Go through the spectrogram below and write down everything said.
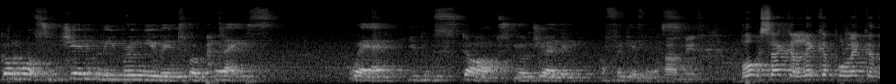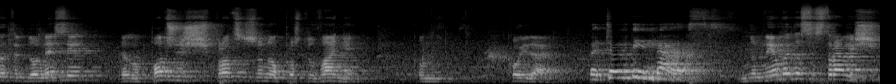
God wants to gently bring you into a place where you can start your journey of forgiveness. Амин. Бог сака лека по лека да те донесе да го почнеш процесот на опростување кон кој да е. But don't be embarrassed Но немој да се срамиш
